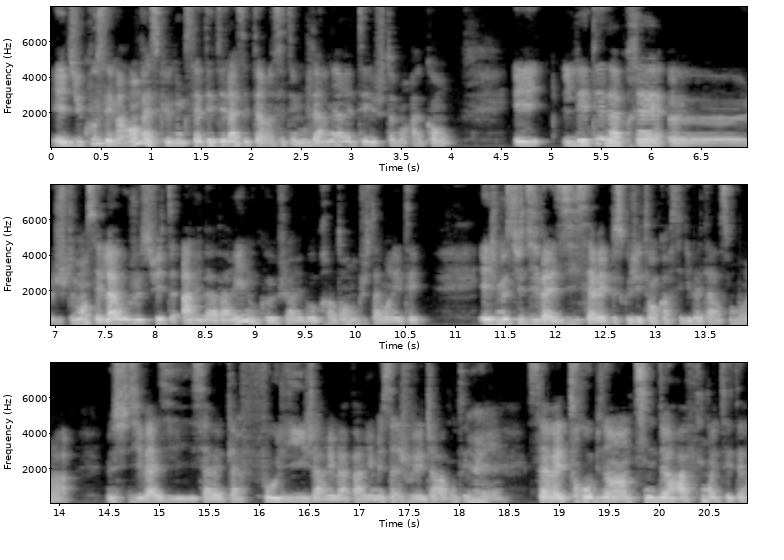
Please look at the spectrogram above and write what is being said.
et du coup c'est marrant parce que donc cet été-là c'était c'était mon dernier été justement à Caen. Et l'été d'après euh, justement c'est là où je suis arrivée à Paris. Donc euh, je suis arrivée au printemps donc juste avant l'été. Et je me suis dit vas-y ça va être parce que j'étais encore célibataire à ce moment-là. Je me suis dit vas-y ça va être la folie j'arrive à Paris. Mais ça je vous l'ai déjà raconté. Oui. ça va être trop bien, Tinder à fond, etc.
